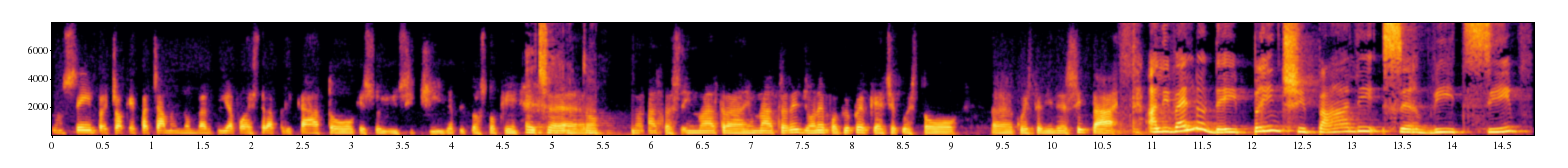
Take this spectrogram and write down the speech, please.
non sempre ciò che facciamo in Lombardia può essere applicato che so io in Sicilia piuttosto che Eh certo. in un'altra, in un'altra, in un'altra regione proprio perché c'è questo, eh, queste diversità. A livello dei principali servizi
